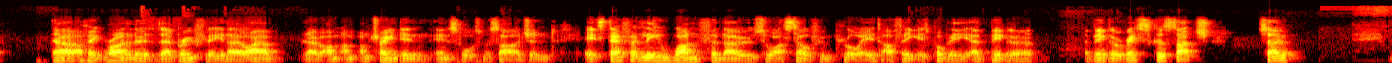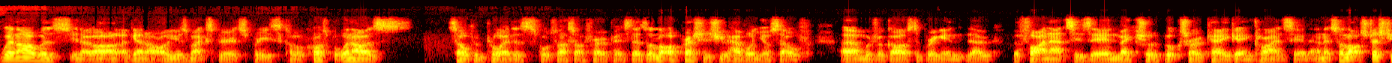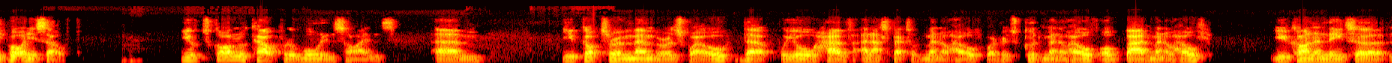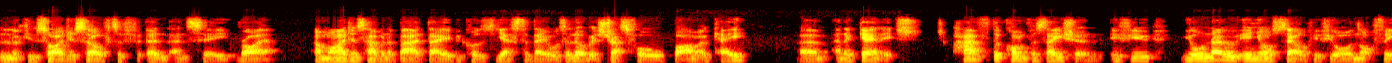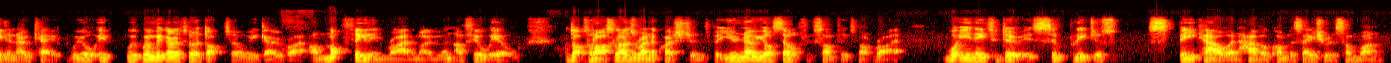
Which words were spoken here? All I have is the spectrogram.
uh, I think Ryan alluded there briefly. You know, I have. You know, I'm, I'm I'm trained in in sports massage, and it's definitely one for those who are self-employed. I think it's probably a bigger a bigger risk as such. So when I was, you know, I, again, I'll, I'll use my experience please to come across, but when I was self-employed as a sports massage therapist, there's a lot of pressures you have on yourself um, with regards to bringing, you know, the finances in, making sure the books are okay, getting clients in, and it's a lot of stress you put on yourself. You've got to look out for the warning signs. Um, you've got to remember as well that we all have an aspect of mental health, whether it's good mental health or bad mental health. You kind of need to look inside yourself to and, and see, right, am I just having a bad day because yesterday was a little bit stressful, but I'm okay? Um, and again, it's have the conversation. If you you'll know in yourself if you're not feeling okay. We all if, when we go to a doctor and we go right, I'm not feeling right at the moment. I feel ill. Doctor will ask loads of random questions, but you know yourself if something's not right. What you need to do is simply just speak out and have a conversation with someone.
